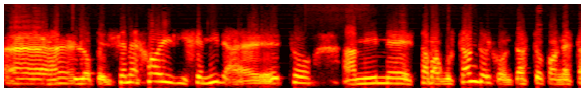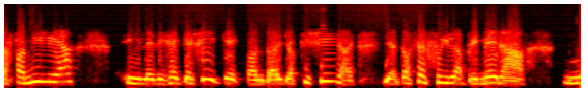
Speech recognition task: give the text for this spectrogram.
eh, lo pensé mejor y dije, mira, esto a mí me estaba gustando el contacto con esta familia y le dije que sí, que cuando ellos quisieran. Y entonces fui la primera, mm,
